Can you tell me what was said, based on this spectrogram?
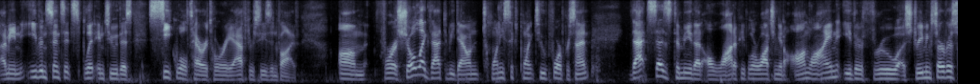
I mean, even since it split into this sequel territory after season five. Um, for a show like that to be down 26.24%, that says to me that a lot of people are watching it online, either through a streaming service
